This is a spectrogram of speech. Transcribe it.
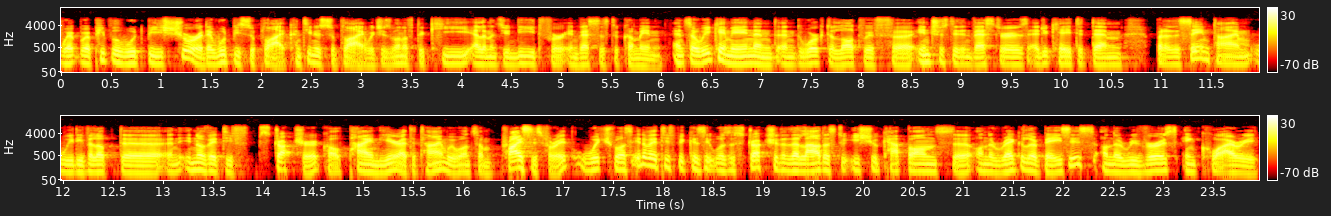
where, where people would be sure there would be supply, continuous supply, which is one of the key elements you need for investors to come in. And so we came in and, and worked a lot with uh, interested investors, educated them. But at the same time, we developed uh, an innovative structure called Pioneer at the time. We won some prizes for it, which was innovative because it was a structure that allowed us to issue cat bonds uh, on a regular basis on a reverse inquiry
